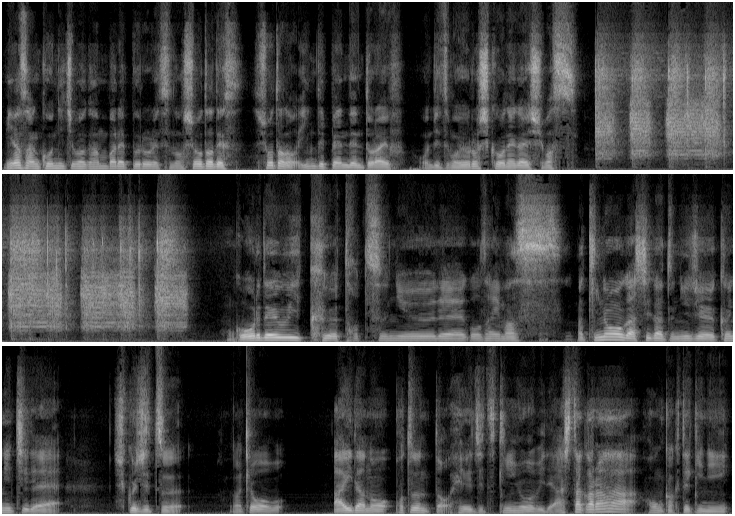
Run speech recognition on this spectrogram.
皆さん、こんにちは。頑張れプロレスの翔太です。翔太のインディペンデントライフ。本日もよろしくお願いします。ゴールデンウィーク突入でございます。まあ、昨日が4月29日で祝日。まあ、今日、間のポツンと平日金曜日で明日から本格的に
